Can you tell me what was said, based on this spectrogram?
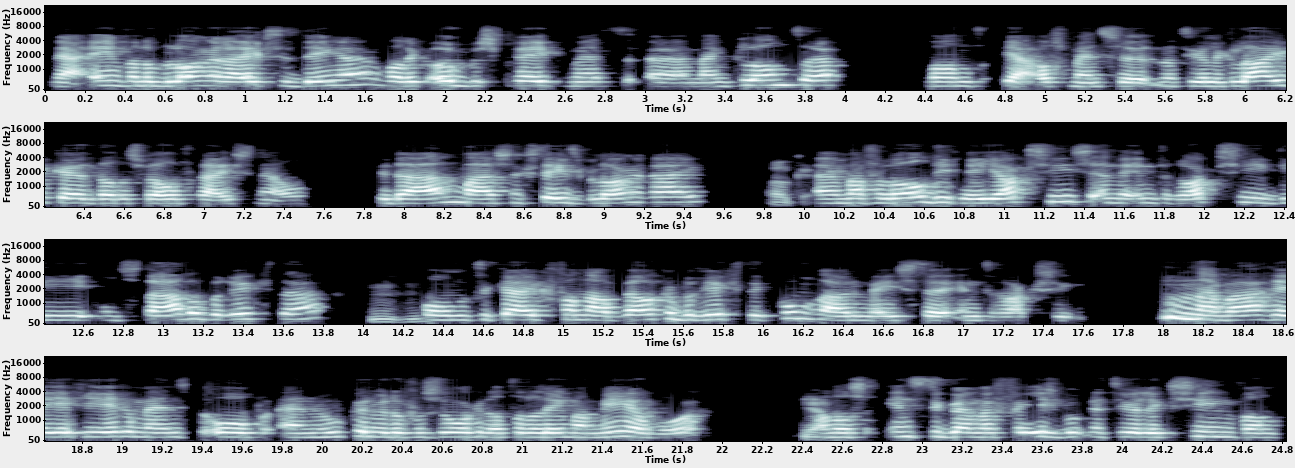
nou, een van de belangrijkste dingen. Wat ik ook bespreek met uh, mijn klanten. Want ja, als mensen natuurlijk liken, dat is wel vrij snel gedaan. Maar is nog steeds belangrijk. Okay. Uh, maar vooral die reacties en de interactie die ontstaat op berichten. Mm -hmm. Om te kijken van nou, welke berichten komt nou de meeste interactie. En waar reageren mensen op? En hoe kunnen we ervoor zorgen dat er alleen maar meer wordt? Ja. Want als Instagram en Facebook natuurlijk zien van...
